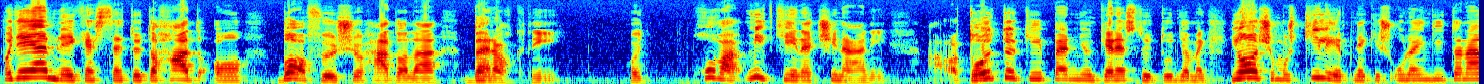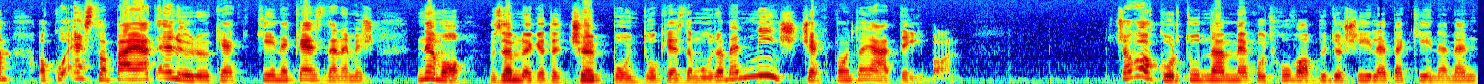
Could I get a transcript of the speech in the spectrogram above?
vagy egy emlékeztetőt a had, a bal felső had alá berakni? Hova, mit kéne csinálni? A toltőképernyőn keresztül tudja meg. Ja, és ha most kilépnék és újraindítanám, akkor ezt a pályát előről kéne kezdenem, és nem az emlegetett checkpointtól kezdem újra, mert nincs checkpoint a játékban. Csak akkor tudnám meg, hogy hova a büdös életbe kéne menni.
